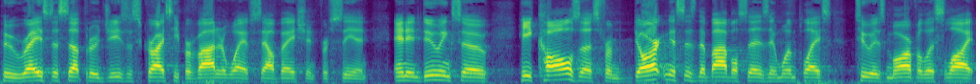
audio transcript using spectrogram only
who raised us up through Jesus Christ, He provided a way of salvation for sin. And in doing so, He calls us from darkness, as the Bible says in one place, to His marvelous light.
